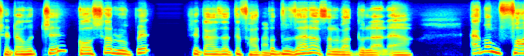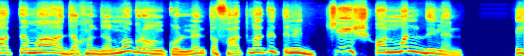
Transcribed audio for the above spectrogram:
সেটা হচ্ছে কৌসর রূপে, সেটা হাজাতে ফাতমাতু জাহরা সালবাতুল্লাহ এবং ফাতেমা যখন জন্মগ্রহণ করলেন, তো ফাতেমাকে তিনি যে সম্মান দিলেন, এই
